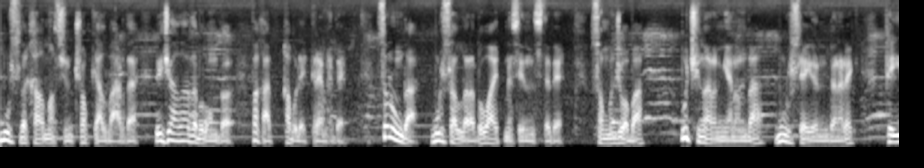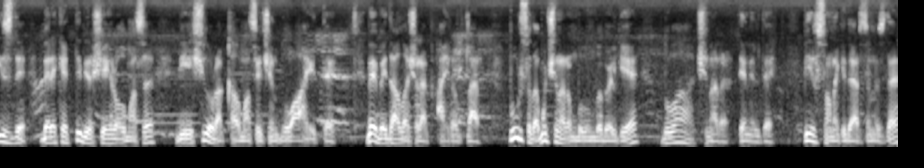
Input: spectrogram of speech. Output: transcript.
Bursa'da kalması için çok yalvardı, ricalarda bulundu fakat kabul ettiremedi. Sonunda Bursalılara dua etmesini istedi. Somuncu baba bu çınarın yanında Bursa'ya yönü dönerek feyizli, bereketli bir şehir olması ve yeşil olarak kalması için dua etti. Ve vedalaşarak ayrıldılar. Bursa'da bu çınarın bulunduğu bölgeye Dua Çınarı denildi. Bir sonraki dersimizde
